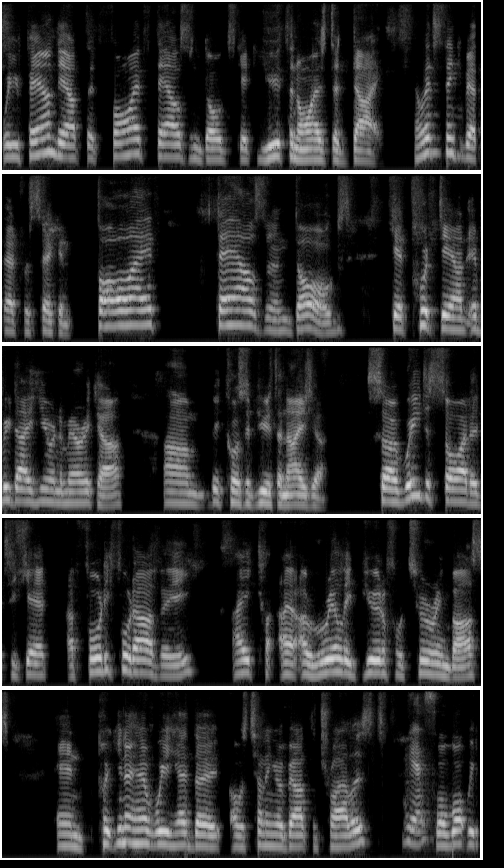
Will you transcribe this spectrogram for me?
We found out that 5,000 dogs get euthanized a day. Now let's think about that for a second. 5,000 dogs get put down every day here in America um, because of euthanasia. So we decided to get a 40 foot RV, a, a really beautiful touring bus, and put, you know how we had the, I was telling you about the trailers? Yes. Well, what we,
